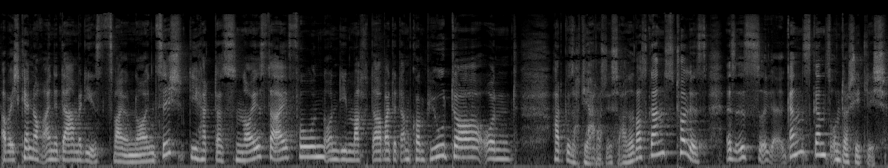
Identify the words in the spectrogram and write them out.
Aber ich kenne auch eine Dame, die ist 92, die hat das neueste iPhone und die macht, arbeitet am Computer und hat gesagt, ja, das ist also was ganz Tolles. Es ist äh, ganz, ganz unterschiedlich.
